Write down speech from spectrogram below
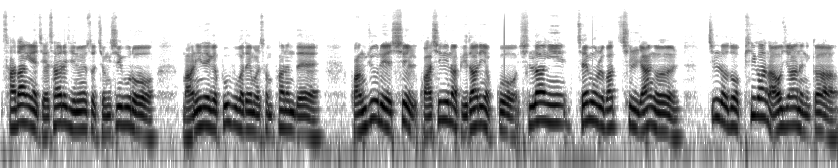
사당에 제사를 지내면서 정식으로 만인에게 부부가 됨을 선포하는데 광주리에 실, 과실이나 비단이 없고 신랑이 제물을 바칠 양을 찔러도 피가 나오지 않으니까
